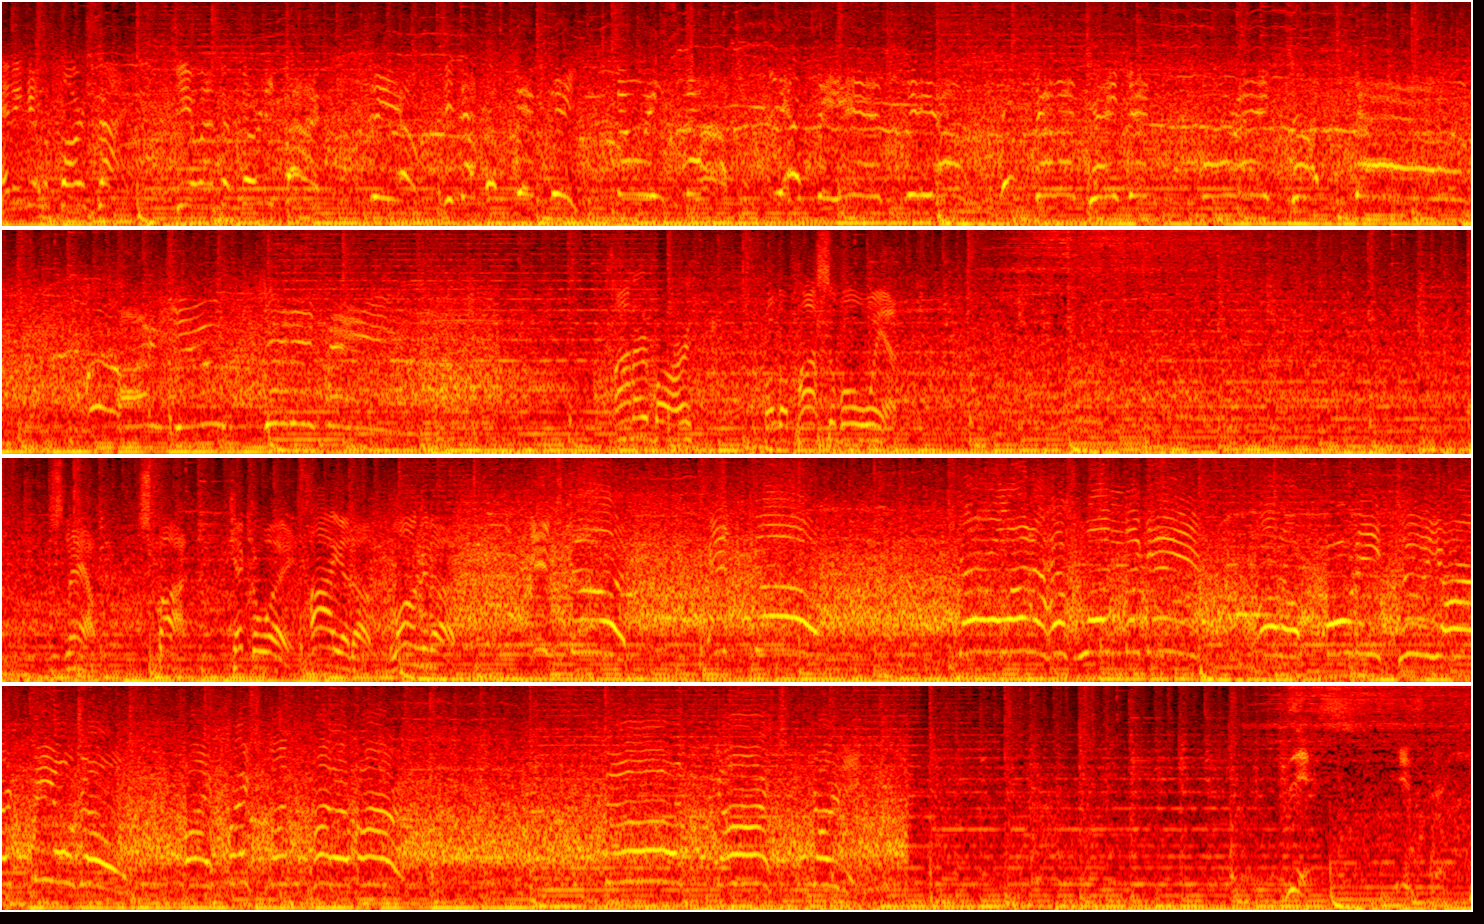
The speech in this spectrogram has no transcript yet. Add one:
Heading to the far side. Gio at the 35. Gio, he's at the 50. No, he's not. Yes, he is. Gio is gonna take it for a touchdown. Are you kidding me? Connor Barth for the possible win. Snap, spot, kick away, high enough, long enough.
